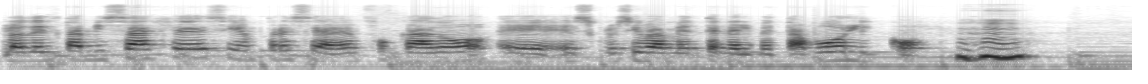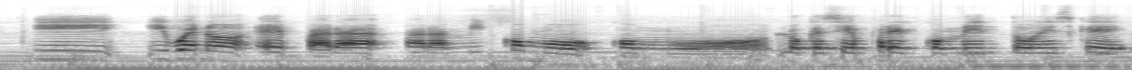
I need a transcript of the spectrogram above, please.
Lo del tamizaje siempre se ha enfocado eh, exclusivamente en el metabólico. y, y, bueno, eh, para, para mí como, como lo que siempre comento es que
